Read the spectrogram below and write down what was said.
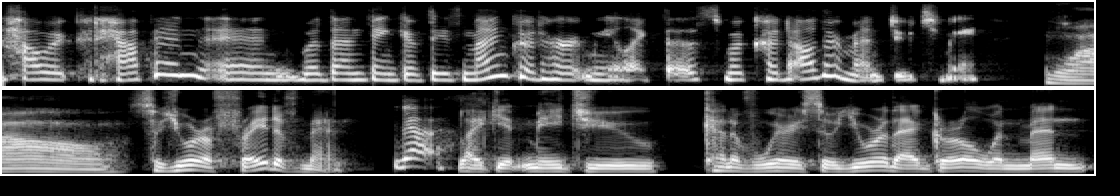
how it could happen. And would then think if these men could hurt me like this, what could other men do to me? wow so you were afraid of men Yeah. like it made you kind of weary so you were that girl when men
